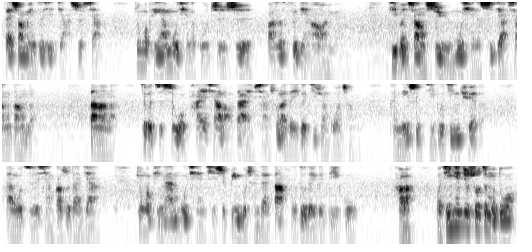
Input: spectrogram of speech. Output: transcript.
在上面这些假设下，中国平安目前的估值是八十四点二元。基本上是与目前的市价相当的。当然了，这个只是我拍一下脑袋想出来的一个计算过程，肯定是极不精确的。但我只是想告诉大家，中国平安目前其实并不存在大幅度的一个低估。好了，我今天就说这么多。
